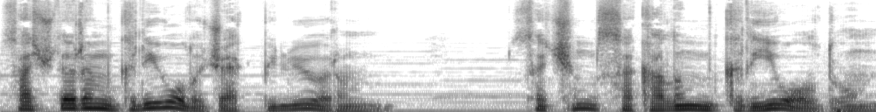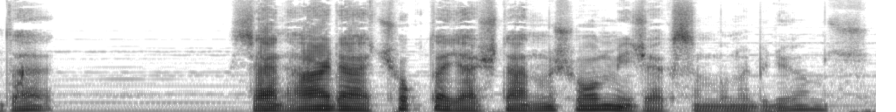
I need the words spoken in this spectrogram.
saçlarım gri olacak biliyorum. Saçım sakalım gri olduğunda sen hala çok da yaşlanmış olmayacaksın bunu biliyor musun?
